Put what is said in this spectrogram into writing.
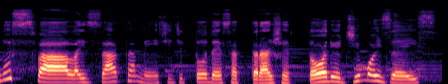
nos fala exatamente de toda essa trajetória de Moisés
